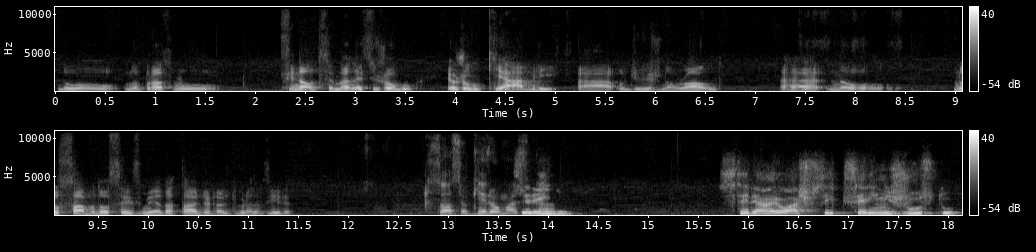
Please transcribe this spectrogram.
no, no próximo final de semana? Esse jogo é o jogo que abre uh, o Divisional Round uh, no, no sábado às seis e meia da tarde, horário de Brasília. Só se o Kiro machucar. Seria, seria, eu acho que seria injusto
